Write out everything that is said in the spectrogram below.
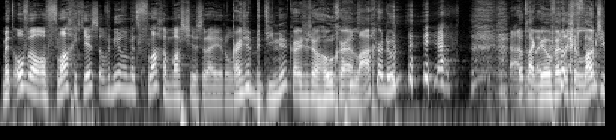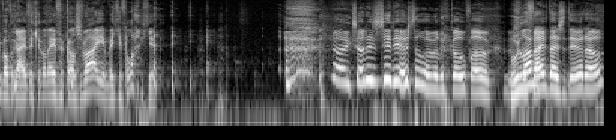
met ofwel een vlaggetjes... of in ieder geval met vlaggenmasjes rij je rond. Kan je ze bedienen? Kan je ze zo hoger en lager doen? ja. Ja, dat, lijkt me heel vet als je langs iemand rijdt, dat je dan even kan zwaaien met je vlaggetje. Ja, ik zou dit serieus toch wel willen kopen ook. Dus Hoe voor lang? 5000 euro.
